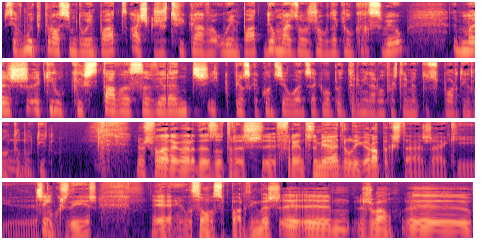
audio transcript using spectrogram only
esteve muito próximo do empate, acho que justificava o empate, deu mais ao jogo daquilo que recebeu, mas aquilo que estava a saber antes e que penso que aconteceu antes acabou por determinar o afastamento do Sporting da luta pelo título. Vamos falar agora das outras eh, frentes, nomeadamente da Liga Europa, que está já aqui eh, há Sim. poucos dias, é, em relação ao Sporting. Mas, uh, uh, João, uh,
